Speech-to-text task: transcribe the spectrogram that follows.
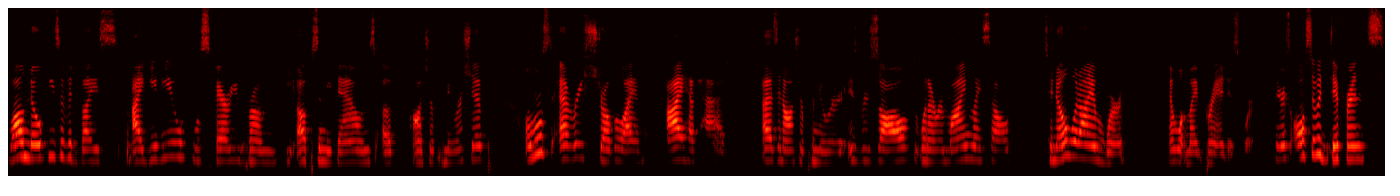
While no piece of advice I give you will spare you from the ups and the downs of entrepreneurship, almost every struggle I have I have had as an entrepreneur is resolved when I remind myself to know what I am worth and what my brand is worth. There's also a difference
